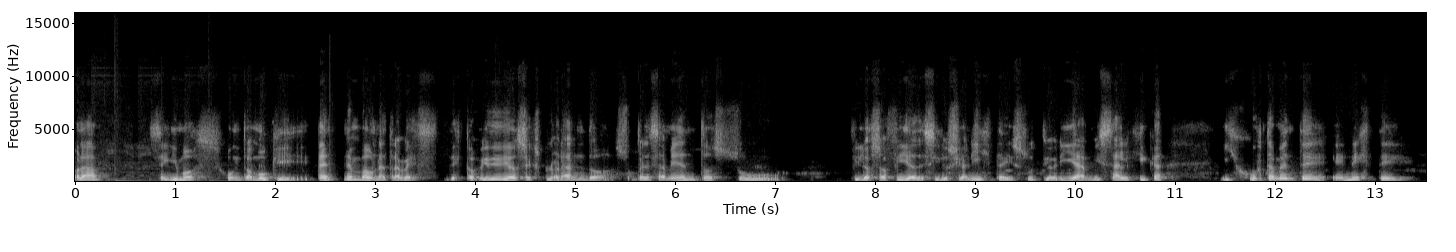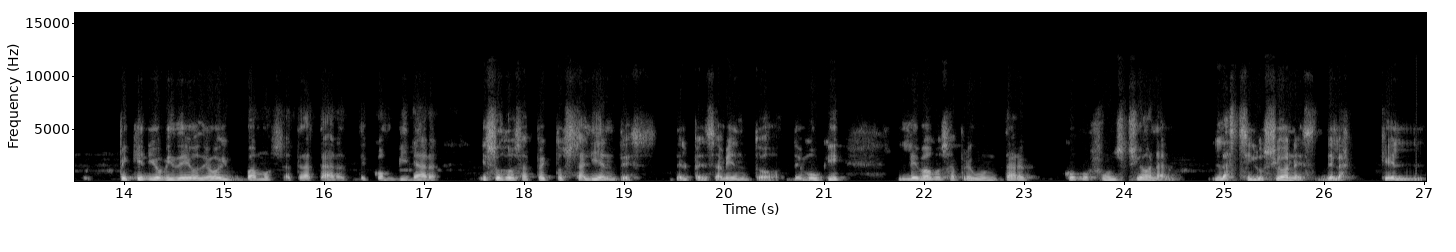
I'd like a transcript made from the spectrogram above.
Hola, seguimos junto a Muki Tenenbaum a través de estos videos explorando su pensamiento, su filosofía desilusionista y su teoría misálgica. Y justamente en este pequeño video de hoy vamos a tratar de combinar esos dos aspectos salientes del pensamiento de Muki. Le vamos a preguntar cómo funcionan las ilusiones de las que él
